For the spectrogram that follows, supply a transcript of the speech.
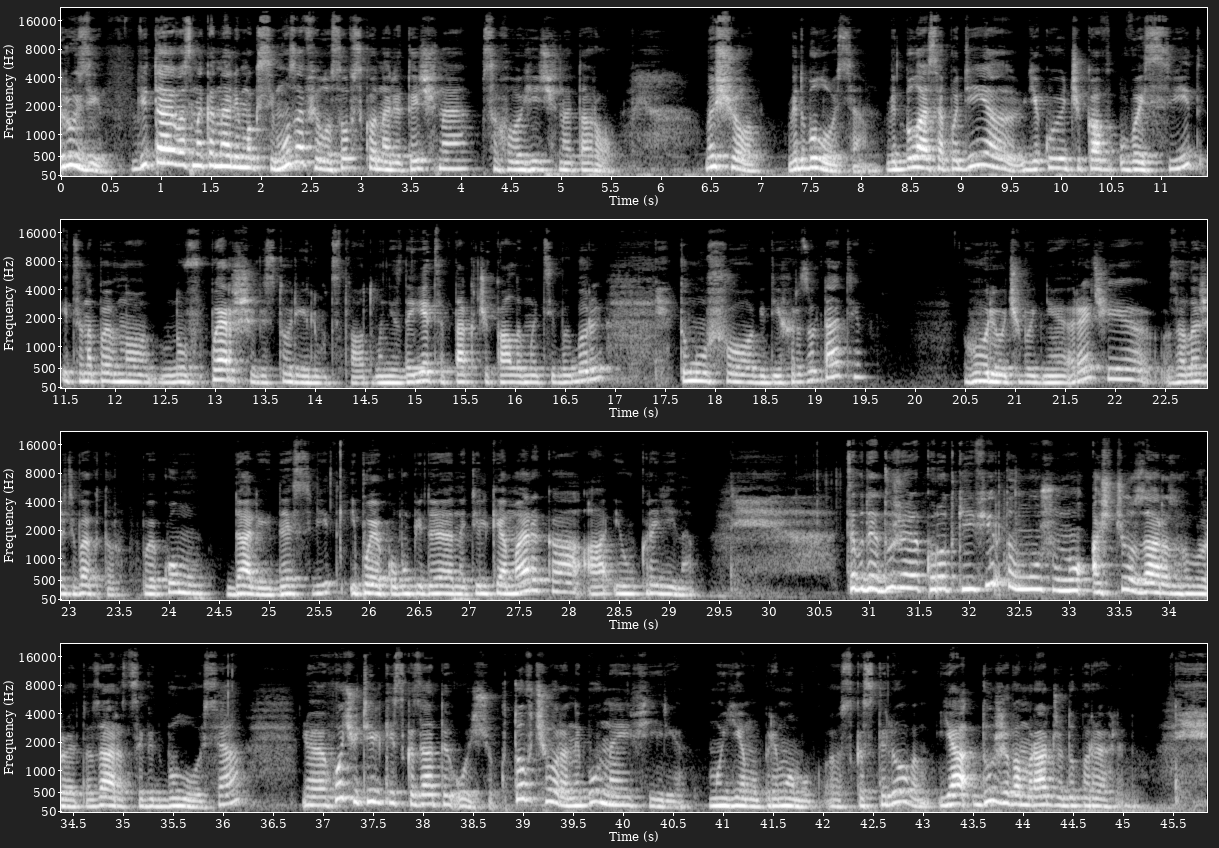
Друзі, вітаю вас на каналі Максимуза Філософсько-аналітичне психологічне таро. Ну що, відбулося? Відбулася подія, якою чекав увесь світ, і це, напевно, ну, вперше в історії людства. От мені здається, так чекали ми ці вибори, тому що від їх результатів, говорю очевидні речі, залежить вектор, по якому далі йде світ, і по якому піде не тільки Америка, а і Україна. Це буде дуже короткий ефір, тому що ну а що зараз говорити? Зараз це відбулося. Е, Хочу тільки сказати ось що. Хто вчора не був на ефірі моєму прямому е, з Костельовим, я дуже вам раджу до перегляду.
